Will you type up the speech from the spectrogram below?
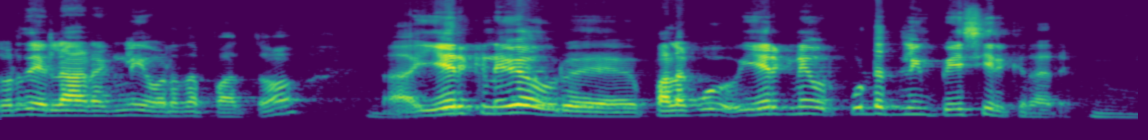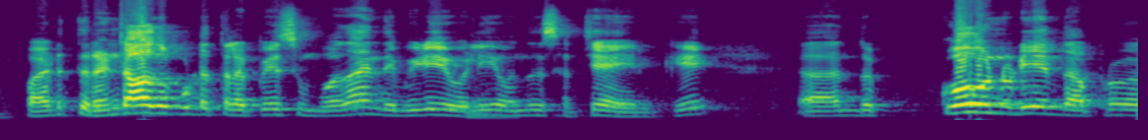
தொடர்ந்து எல்லா இடங்களையும் வரதை பார்த்தோம் ஆ, ஏற்கனவே அவர் பல கூ ஏற்கனவே ஒரு கூட்டத்துலையும் பேசியிருக்கிறாரு. இப்போ அடுத்து ரெண்டாவது கூட்டத்தில் பேசும்போது தான் இந்த வீடியோ வெளியே வந்து சர்ச்சையாயிருக்கு ஆ, இந்த கோவனுடைய இந்த அப்புறம்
